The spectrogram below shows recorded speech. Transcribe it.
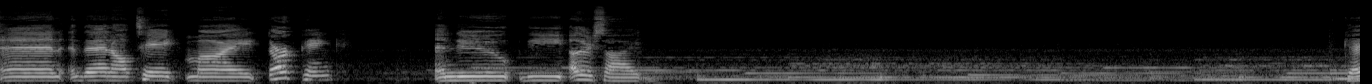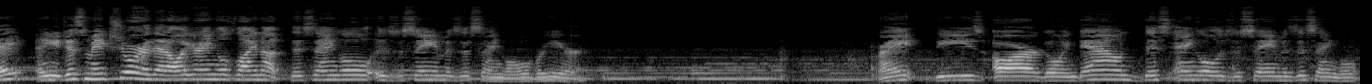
and, then I'll take my dark pink and do the other side. Okay, and you just make sure that all your angles line up. This angle is the same as this angle over here. right? These are going down. This angle is the same as this angle.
